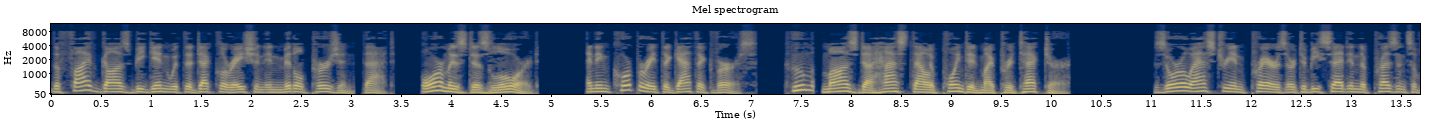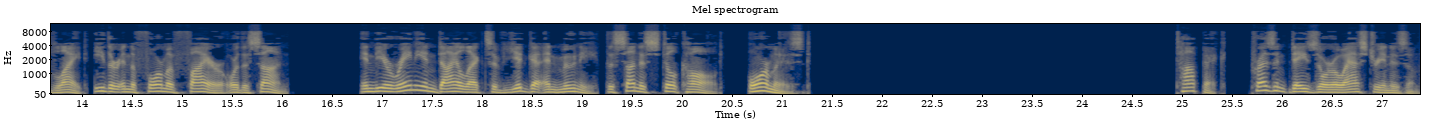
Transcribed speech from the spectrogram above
The five Gas begin with the declaration in Middle Persian, that Ormazd is Lord, and incorporate the Gathic verse, Whom, Mazda hast thou appointed my protector. Zoroastrian prayers are to be said in the presence of light, either in the form of fire or the sun. In the Iranian dialects of Yidgha and Muni, the sun is still called Ormazd. Present-day Zoroastrianism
